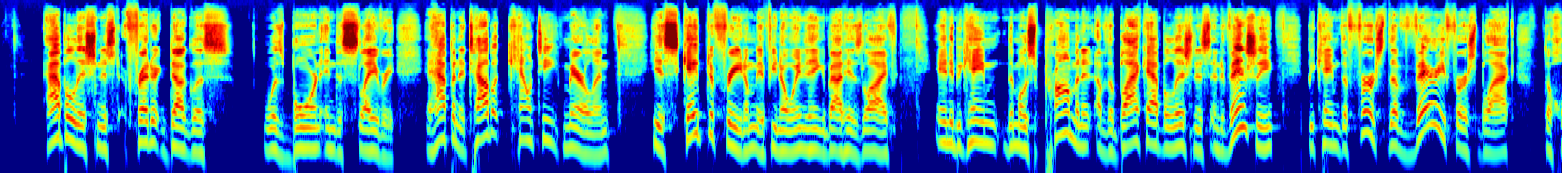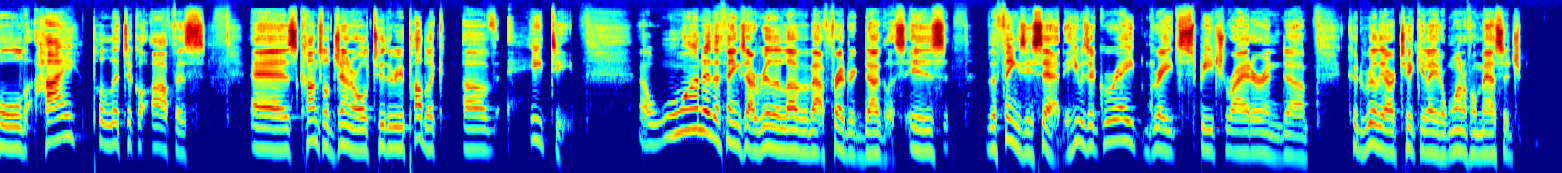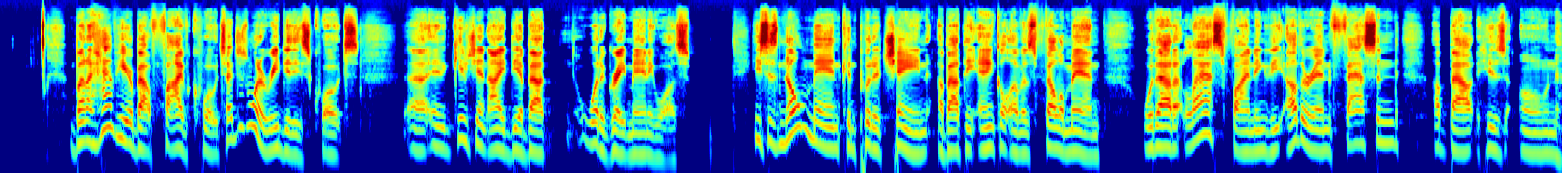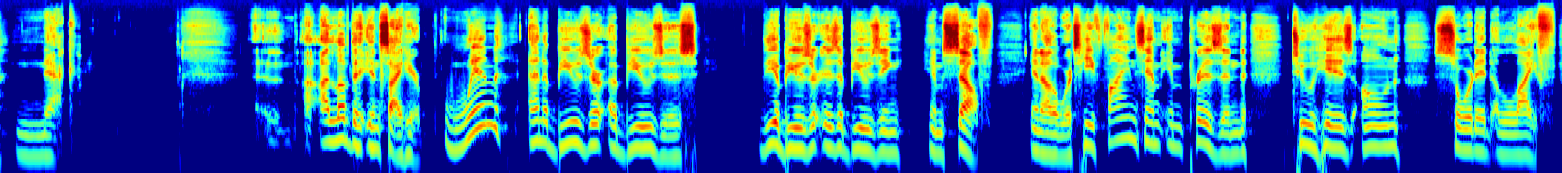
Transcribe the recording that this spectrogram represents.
abolitionist Frederick Douglass was born into slavery. It happened in Talbot County, Maryland. He escaped to freedom, if you know anything about his life, and he became the most prominent of the black abolitionists and eventually became the first, the very first black to hold high political office as consul general to the Republic of Haiti. Uh, one of the things I really love about Frederick Douglass is the things he said. He was a great, great speech writer and uh, could really articulate a wonderful message. But I have here about five quotes. I just want to read you these quotes, uh, and it gives you an idea about what a great man he was. He says, No man can put a chain about the ankle of his fellow man without at last finding the other end fastened about his own neck. Uh, I love the insight here. When an abuser abuses, the abuser is abusing himself. In other words, he finds him imprisoned to his own sordid life.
